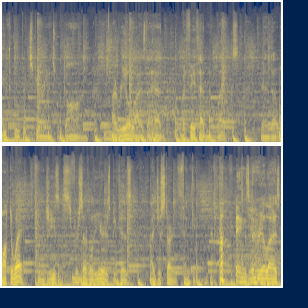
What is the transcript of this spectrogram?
youth group experience were gone, mm-hmm. I realized I had my faith had no legs, and uh, walked away from Jesus for mm-hmm. several years because I just started thinking about things yeah. and realized,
